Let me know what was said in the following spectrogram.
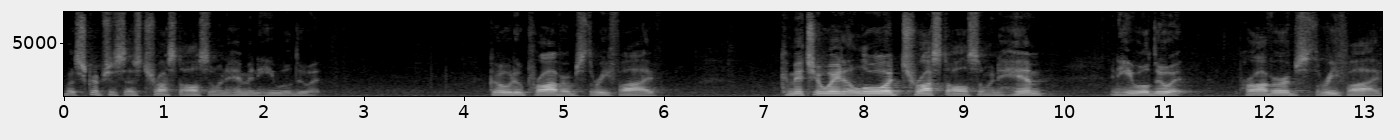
but Scripture says, trust also in Him and He will do it. Go to Proverbs 3 5. Commit your way to the Lord, trust also in Him, and He will do it. Proverbs 3 5.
